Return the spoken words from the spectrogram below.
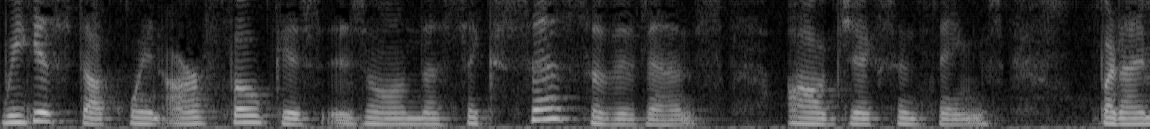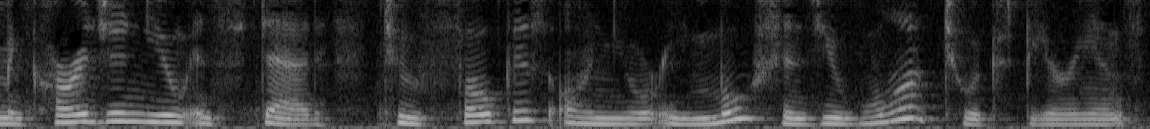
We get stuck when our focus is on the success of events, objects, and things. But I'm encouraging you instead to focus on your emotions you want to experience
